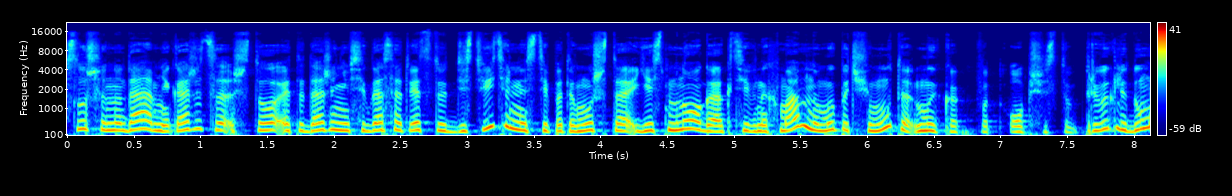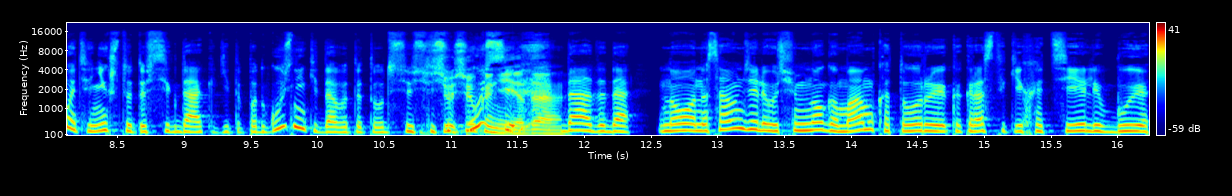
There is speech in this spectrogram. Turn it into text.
Слушай, ну да, мне кажется, что это даже не всегда соответствует действительности, потому что есть много активных мам, но мы почему-то, мы как вот общество, привыкли думать о них, что это всегда какие-то подгузники, да, вот это вот все сюсюканье, да. Да, да, да. Но на самом деле очень много мам, которые как раз-таки хотели бы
